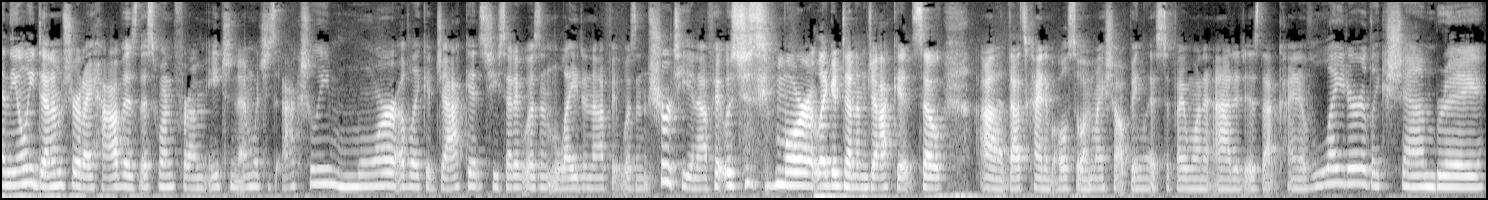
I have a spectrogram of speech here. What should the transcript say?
And the only denim shirt I have is this one from H&M, which is actually more of like a jacket. She said it wasn't light enough, it wasn't shirty enough, it was just more like a denim jacket. So uh, that's kind of also on my shopping list if I want to add it is that kind of lighter, like chambray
